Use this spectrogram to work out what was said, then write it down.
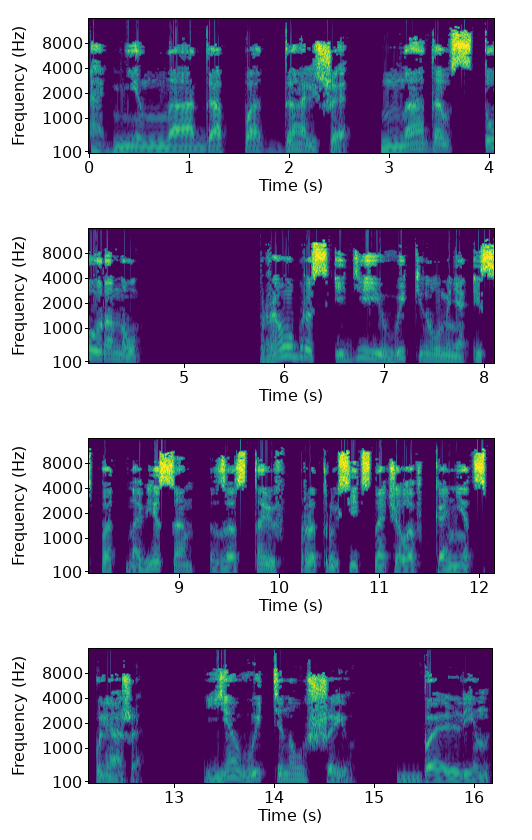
А не надо подальше, надо в сторону. Прообраз идеи выкинул меня из-под навеса, заставив протрусить сначала в конец пляжа. Я вытянул шею. Блин,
